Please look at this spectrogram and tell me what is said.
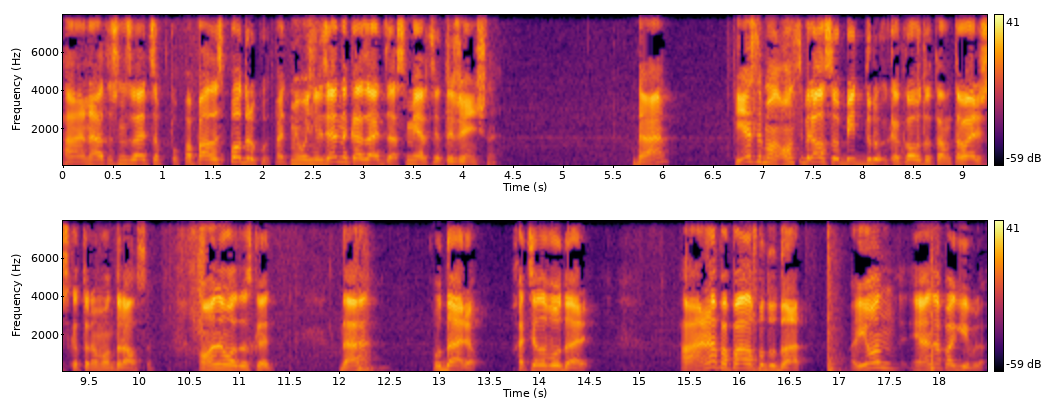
А она, то, что называется, попалась под руку. Поэтому его нельзя наказать за смерть этой женщины. Да? Если бы он, он собирался убить какого-то там товарища, с которым он дрался, он его, так сказать, да, ударил, хотел его ударить. А она попала под удар, и, он, и она погибла.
